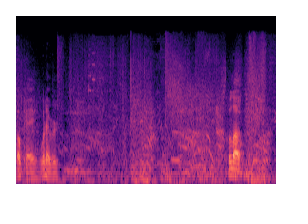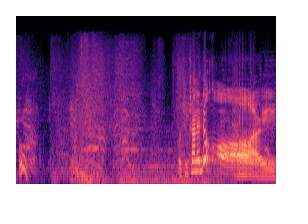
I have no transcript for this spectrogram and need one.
okay, whatever. Pull up. Ooh. What you trying to do? Oh, you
